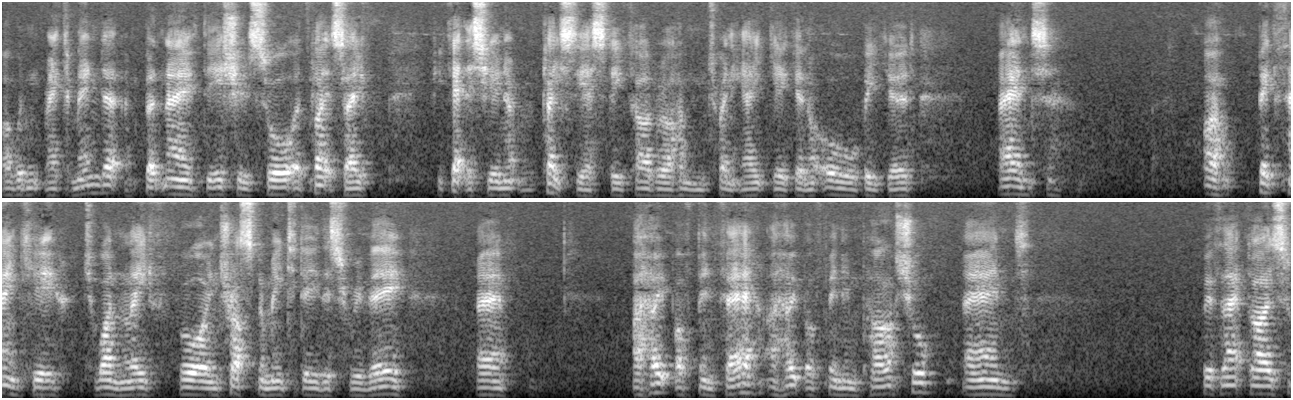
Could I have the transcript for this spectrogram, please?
I wouldn't recommend it. But now the issue's sorted like I say if you get this unit replace the SD card with 128 gig and it'll all be good. And a big thank you to One Leaf for entrusting me to do this review. Uh, I hope I've been fair, I hope I've been impartial. And with that guys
